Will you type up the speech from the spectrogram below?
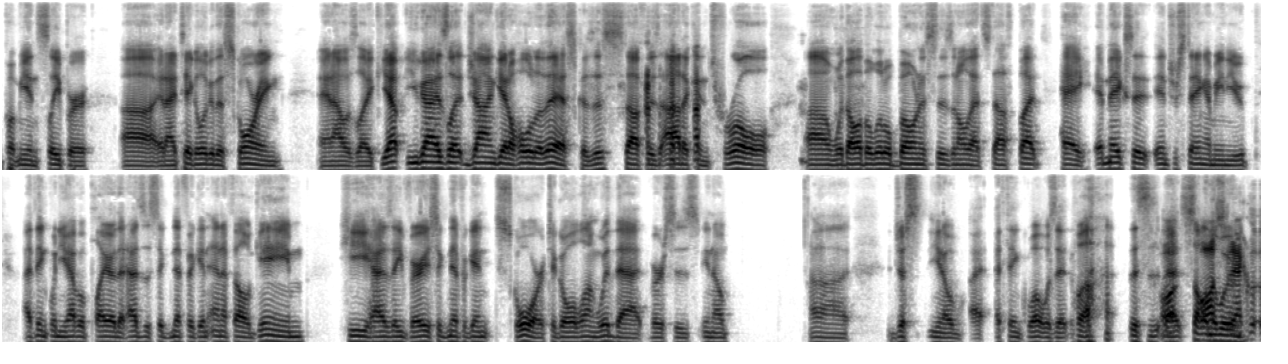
You put me in sleeper, uh, and I take a look at the scoring, and I was like, "Yep, you guys let John get a hold of this because this stuff is out of control." Um, with all the little bonuses and all that stuff. But hey, it makes it interesting. I mean, you, I think when you have a player that has a significant NFL game, he has a very significant score to go along with that versus, you know, uh, just you know, I, I think what was it? Well, this is uh, salt Austin in the wound.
